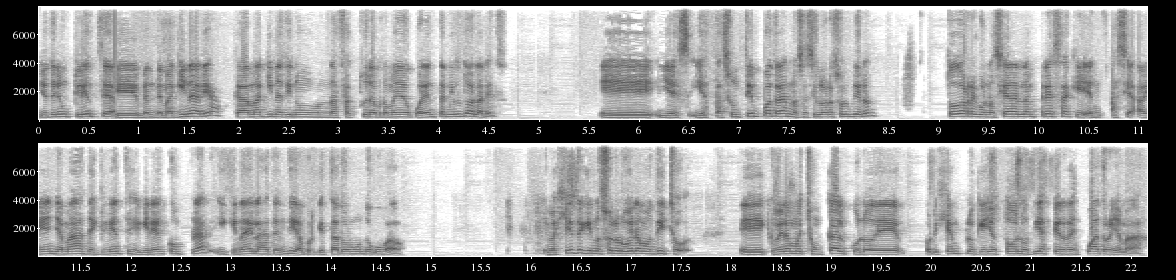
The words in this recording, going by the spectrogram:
yo tenía un cliente que vende maquinaria, cada máquina tiene una factura promedio de 40 mil dólares, eh, y, y hasta hace un tiempo atrás, no sé si lo resolvieron, todos reconocían en la empresa que en- habían llamadas de clientes que querían comprar y que nadie las atendía porque está todo el mundo ocupado. Imagínate que nosotros lo hubiéramos dicho, eh, que hubiéramos hecho un cálculo de, por ejemplo, que ellos todos los días pierden cuatro llamadas.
